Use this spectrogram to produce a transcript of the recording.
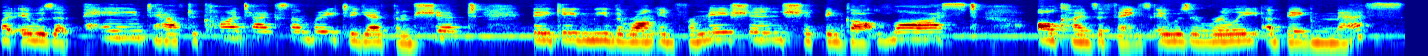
but it was a pain to have to contact somebody to get them shipped. They gave me the wrong information, shipping got lost, all kinds of things. It was a really a big mess,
